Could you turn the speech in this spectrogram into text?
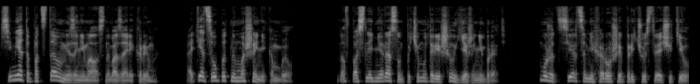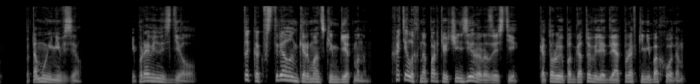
Семья-то подставами занималась на базаре Крыма. Отец опытным мошенником был. Но в последний раз он почему-то решил Ежи не брать. Может, сердцем нехорошее предчувствие ощутил, потому и не взял. И правильно сделал так как встрял инкерманским гетманом. Хотел их на партию Чинзира развести, которую подготовили для отправки небоходом,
